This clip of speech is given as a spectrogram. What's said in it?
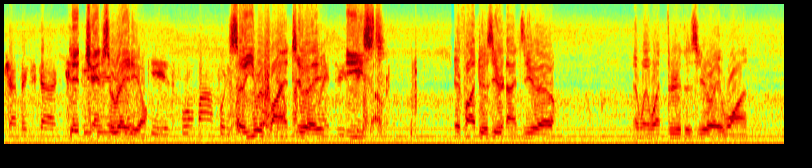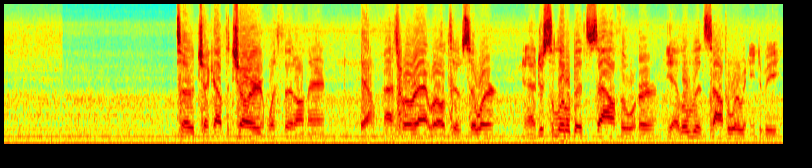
did change the radial. Is 4 mile 45 So you were flying to a east. We were flying to a 090, and we went through the 081. So check out the chart with it on there. Yeah. That's where we're at relative. So we're you know just a little bit south of, or yeah, a little bit south of where we need to be.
